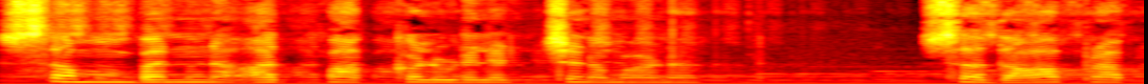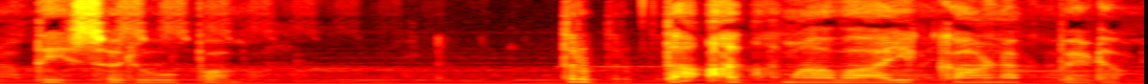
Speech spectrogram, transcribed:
സമ്പന്ന ആത്മാക്കളുടെ ലക്ഷണമാണ് സദാപ്രാപ്തി സ്വരൂപം. തൃപ്ത ആത്മാവായി കാണപ്പെടും.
